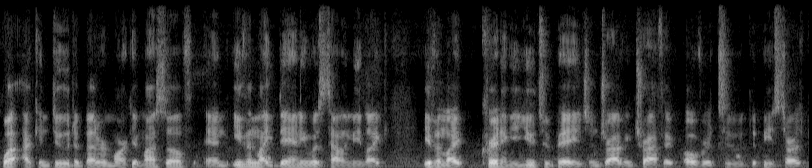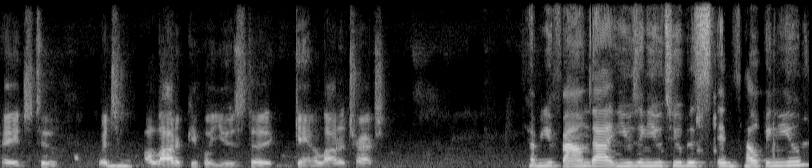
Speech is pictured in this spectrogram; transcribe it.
what I can do to better market myself. And even like Danny was telling me, like even like creating a YouTube page and driving traffic over to the BeatStars page too, which mm-hmm. a lot of people use to gain a lot of traction. Have you found that using YouTube is, is helping you?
